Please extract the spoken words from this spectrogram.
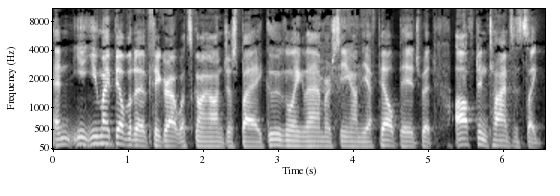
And you, you might be able to figure out what's going on just by Googling them or seeing on the FPL page. But oftentimes it's like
